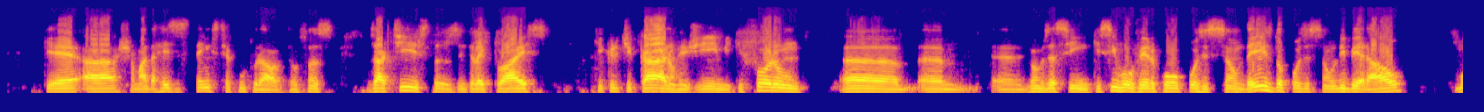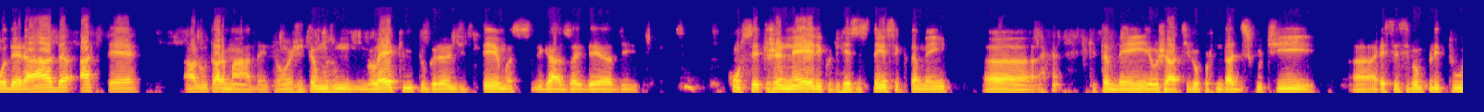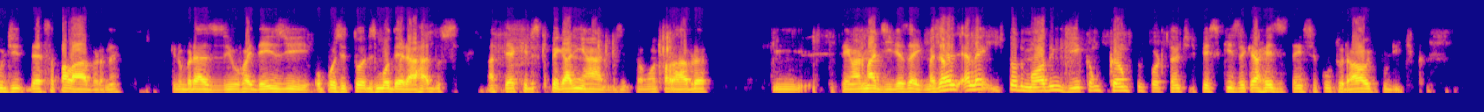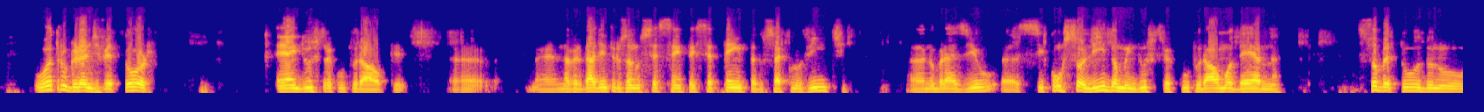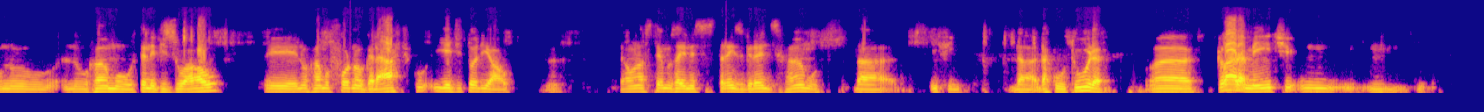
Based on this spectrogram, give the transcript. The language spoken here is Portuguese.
que é a chamada resistência cultural. Então, são as, os artistas, intelectuais que criticaram o regime, que foram, uh, uh, uh, vamos dizer assim, que se envolveram com a oposição, desde a oposição liberal, moderada, até a luta armada. Então, hoje temos um leque muito grande de temas ligados à ideia de conceito genérico de resistência que também uh, que também eu já tive a oportunidade de discutir a excessiva amplitude dessa palavra, né? Que no Brasil vai desde opositores moderados até aqueles que pegarem armas. Então, é uma palavra que, que tem armadilhas aí. Mas ela, ela, de todo modo, indica um campo importante de pesquisa que é a resistência cultural e política. O outro grande vetor é a indústria cultural, que uh? Na verdade, entre os anos 60 e 70 do século 20, ah, no Brasil, ah, se consolida uma indústria cultural moderna, sobretudo no, no, no ramo televisual, no ramo fonográfico e editorial. Né? Então, nós temos aí nesses três grandes ramos da, enfim, da, da cultura, uh, claramente um, um,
